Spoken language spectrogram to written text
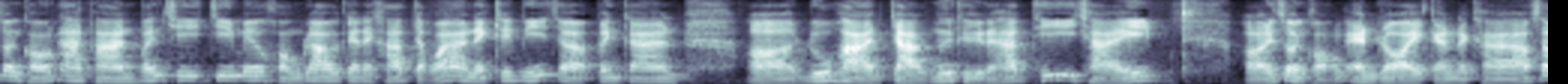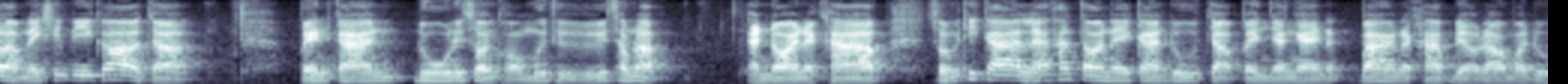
ส่วนของรหัสผ่านบัญชี Gmail ของเรากันนะครับ แต่ว่าในคลิปนี้จะเป็นการดูผ่านจากมือถือนะครับที่ใช้ในส่วนของ Android กันนะครับสำหรับในคลิปนี้ก็จะเป็นการดูในส่วนของมือถือสำหรับ Android นะครับ ส่วนวิธีการและขั้นตอนในการดูจะเป็นยังไงบ้างนะครับ เดี๋ยวเรามาดู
